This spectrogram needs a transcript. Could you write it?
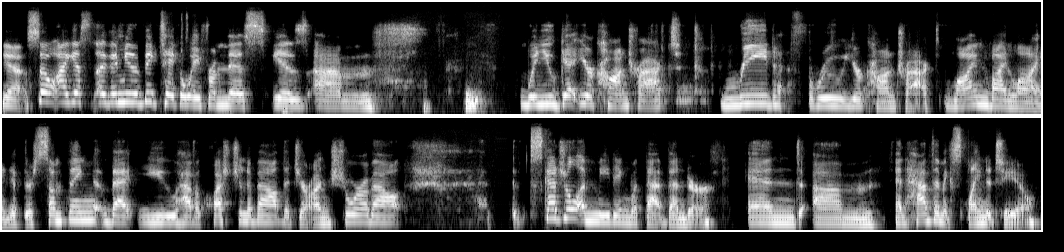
Yeah. So I guess I mean the big takeaway from this is um when you get your contract, read through your contract line by line. If there's something that you have a question about that you're unsure about, schedule a meeting with that vendor and um, and have them explain it to you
